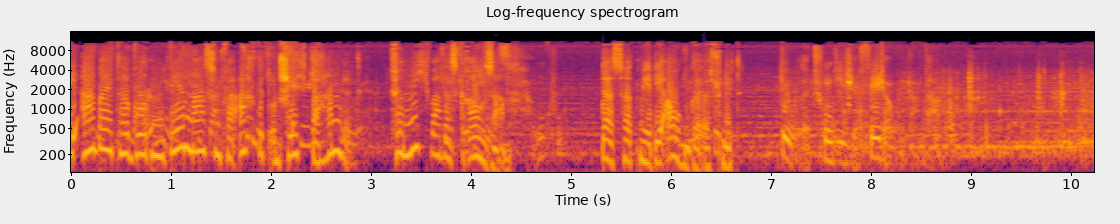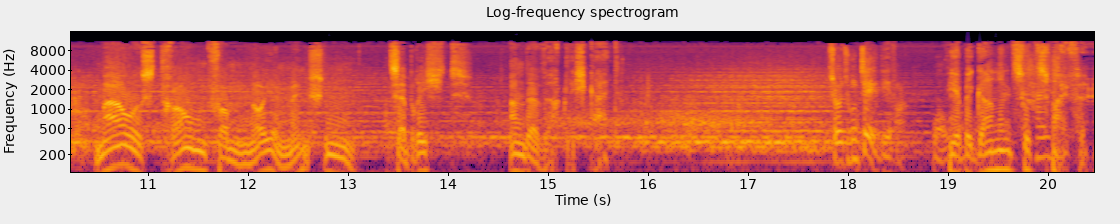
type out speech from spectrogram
Die Arbeiter wurden dermaßen verachtet und schlecht behandelt. Für mich war das grausam. Das hat mir die Augen geöffnet. Maos Traum vom neuen Menschen zerbricht an der Wirklichkeit. Wir begannen zu zweifeln.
